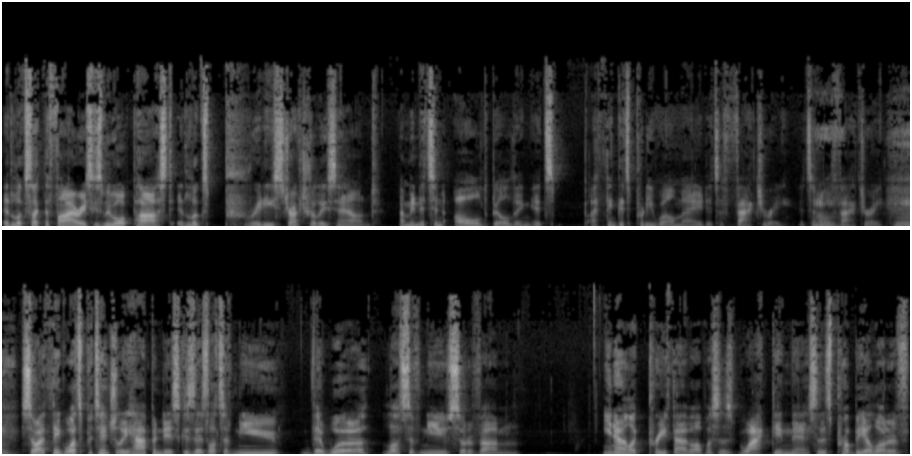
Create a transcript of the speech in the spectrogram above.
it looks like the fire is because we walked past. It looks pretty structurally sound. I mean, it's an old building. It's I think it's pretty well made. It's a factory. It's an old hmm. factory. Hmm. So I think what's potentially happened is because there's lots of new. There were lots of new sort of um, you know, like prefab offices whacked in there. So there's probably a lot of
